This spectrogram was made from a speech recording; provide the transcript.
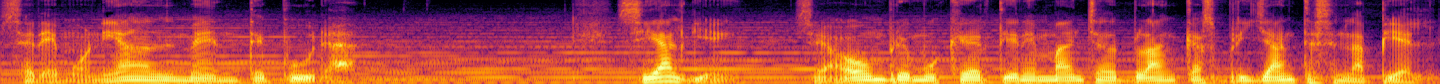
ceremonialmente pura. Si alguien, sea hombre o mujer, tiene manchas blancas brillantes en la piel,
